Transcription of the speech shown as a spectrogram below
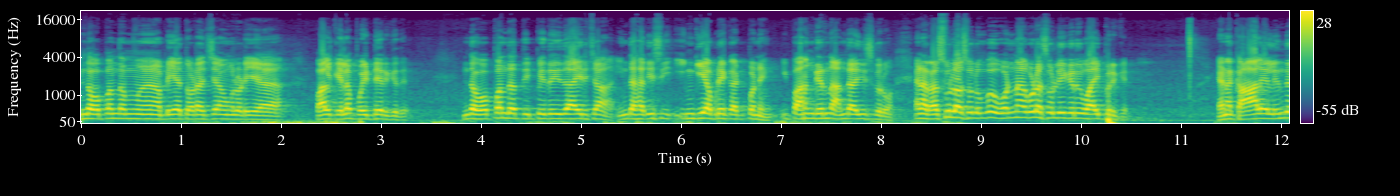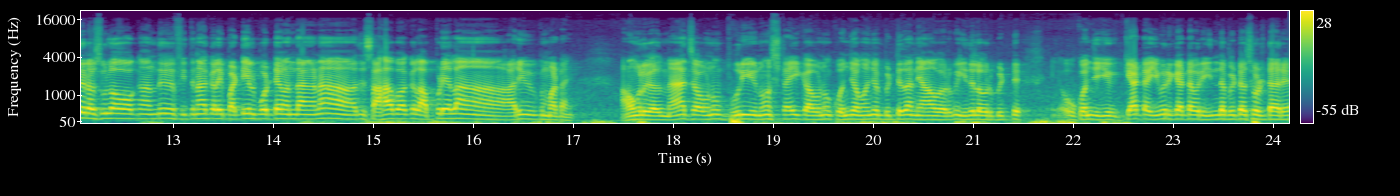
இந்த ஒப்பந்தம் அப்படியே தொடர்ச்சி அவங்களுடைய வாழ்க்கையில் போயிட்டே இருக்குது. இந்த ஒப்பந்தத்தை இப்போ இது இதாயிருச்சா? இந்த ஹதீஸ் இங்கேயே அப்படியே கட் பண்ணு. இப்போ அங்கேருந்து அந்த ஹதீஸ்க்கு வருவோம். ஏன்னா ரசூலா சொல்லும்போது ஒன்றா கூட சொல்லிக்கிறது வாய்ப்பு இருக்குது ஏன்னா காலையிலேருந்து ரசூலா உட்காந்து ஃபித்னாக்களை பட்டியல் போட்டே வந்தாங்கன்னா அது சஹாபாக்கள் அப்படியெல்லாம் அறிவிக்க மாட்டாங்க. அவங்களுக்கு அது மேட்ச் ஆகணும் புரியணும் ஸ்ட்ரைக் ஆகணும். கொஞ்சம் கொஞ்சம் பிட்டு தான் ஞாபகம் இருக்கும். இதில் ஒரு பிட்டு கொஞ்சம் கேட்ட இவர் கேட்டவர் இந்த பிட்டை சொல்லிட்டாரு.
